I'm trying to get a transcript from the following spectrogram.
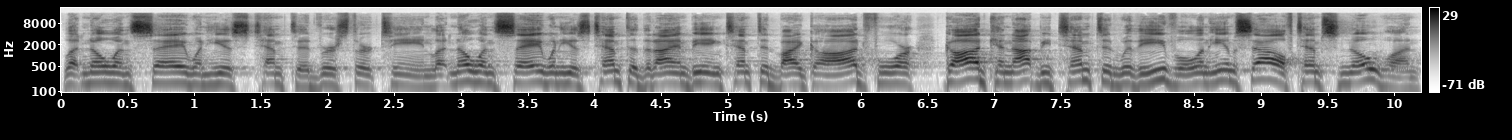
Let no one say when he is tempted, verse 13, let no one say when he is tempted that I am being tempted by God, for God cannot be tempted with evil, and he himself tempts no one.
